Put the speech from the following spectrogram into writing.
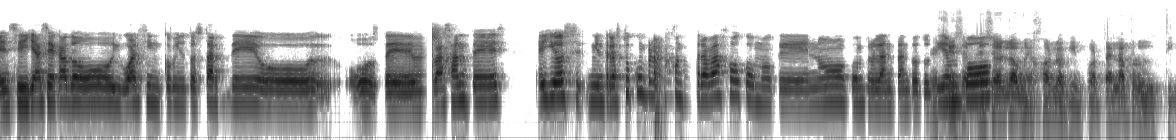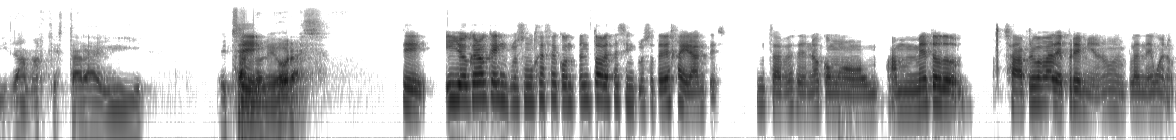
en si ya has llegado igual cinco minutos tarde o, te vas antes. Ellos, mientras tú cumplas con tu trabajo, como que no controlan tanto tu tiempo. Eso, es lo mejor, lo que importa es la productividad, más que estar ahí echándole horas. Sí, y yo creo que incluso un jefe contento a veces incluso te deja ir antes, muchas veces, ¿no? Como a método, o sea, a prueba de premio, ¿no? En plan de, bueno,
